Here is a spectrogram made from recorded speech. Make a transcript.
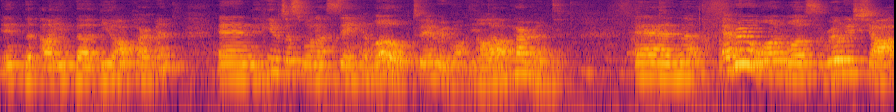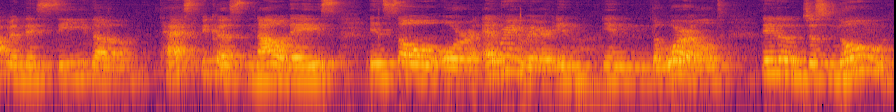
in the uh, in the new apartment, and he just wanna say hello to everyone in the Oh. apartment. And everyone was really shocked when they see the text because nowadays in Seoul or everywhere in in the world, they don't just know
